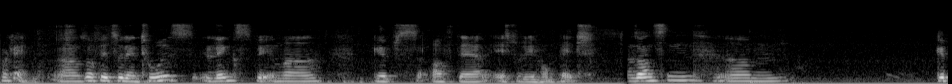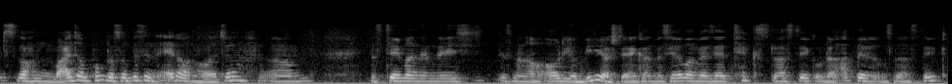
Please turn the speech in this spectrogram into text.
Okay, äh, so zu den Tools. Links wie immer gibt es auf der eStudie Homepage. Ansonsten ähm, gibt es noch einen weiteren Punkt, das ist so ein bisschen ein Add-on heute. Ähm, das Thema nämlich, dass man auch Audio und Video erstellen kann. Bisher waren wir sehr textlastig oder abbildungslastig.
